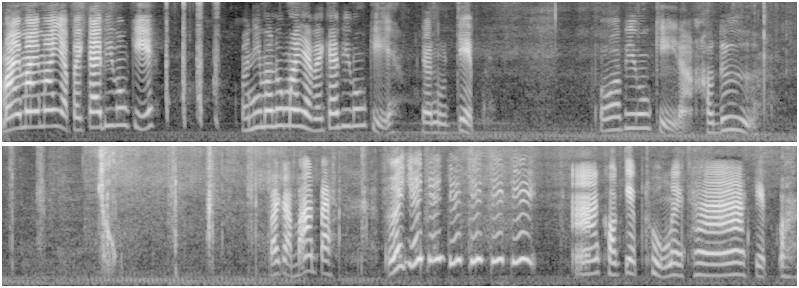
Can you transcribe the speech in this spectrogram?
ไม่ไม่ไม่อย่าไปใกล้พี่โมงกีมานี่มาลูกมาอย่าไปใกล้พี่โมงกีเดี๋ยวหนูเจ็บ เพราะว่าพี่โมงกีน่ะเขาดื้อไปกลับบ้านไป เอ้ยเจ๊เจ๊เจ๊เจ๊เจ๊เจ๊อ่าขอเก็บถุงหน่อยค่ะ เก็บก่อน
